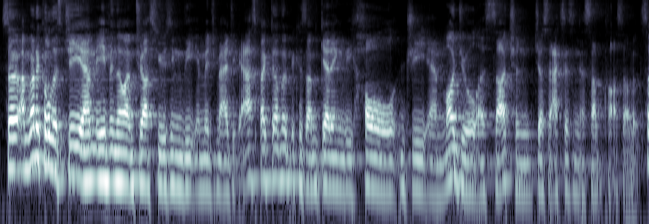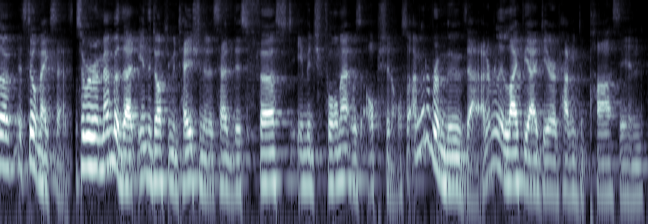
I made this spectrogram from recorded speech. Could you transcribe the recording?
So I'm going to call this GM even though I'm just using the ImageMagick aspect of it because I'm getting the whole GM module as such and just accessing a subclass of it. So it still makes sense. So we remember that in the documentation that it said this first image format was optional. So I'm going to remove that. I don't really like the idea of having to pass in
